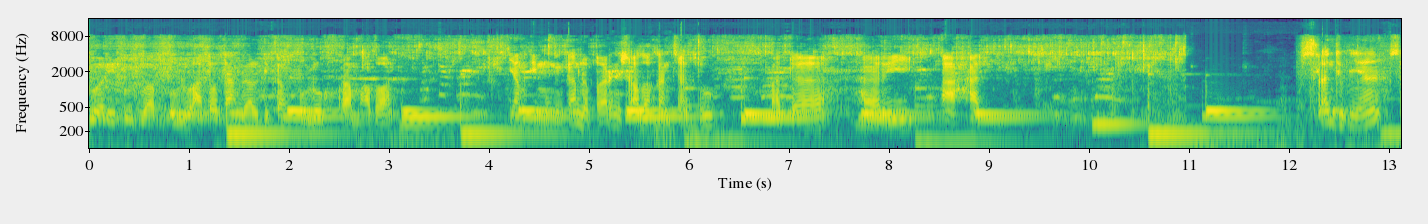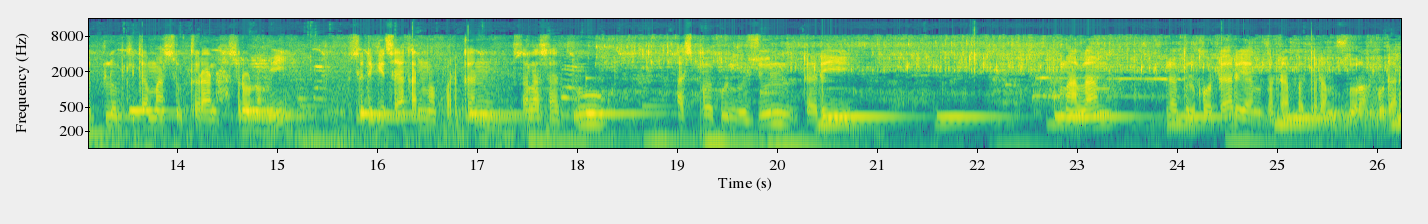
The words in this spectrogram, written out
2020 atau tanggal 30 Ramadan. Yang dimungkinkan lebaran insya Allah akan jatuh pada hari Ahad Selanjutnya, sebelum kita masuk ke ranah astronomi, sedikit saya akan memaparkan salah satu asbabun nuzul dari malam Lailatul Qadar yang terdapat dalam surah Qadar.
